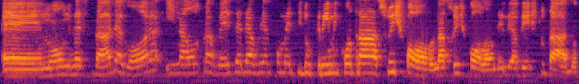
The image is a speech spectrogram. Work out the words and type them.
é, numa universidade agora e na outra vez ele havia cometido o crime contra a sua escola, na sua escola onde ele havia estudado.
